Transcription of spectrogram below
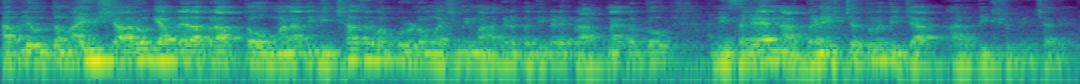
आपले उत्तम आयुष्य आरोग्य आपल्याला प्राप्त हो मनातील इच्छा सर्व पूर्ण हो मी महागणपतीकडे प्रार्थना करतो आणि सगळ्यांना गणेश चतुर्थीच्या हार्दिक शुभेच्छा देतो.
